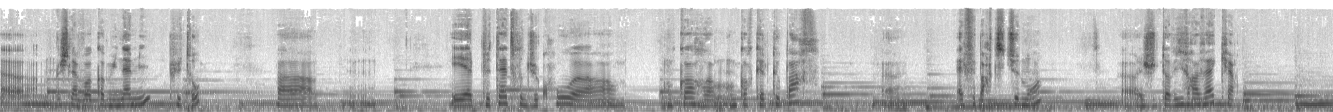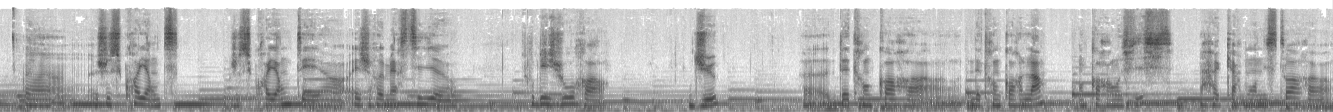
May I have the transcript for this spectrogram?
je la vois comme une amie plutôt. Et elle peut être du coup encore, encore quelque part. elle fait partie de moi. je dois vivre avec. Euh, je suis croyante. Je suis croyante et, euh, je remercie euh, tous les jours Dieu d'être encore, d'être encore là, encore en vie, car mon histoire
